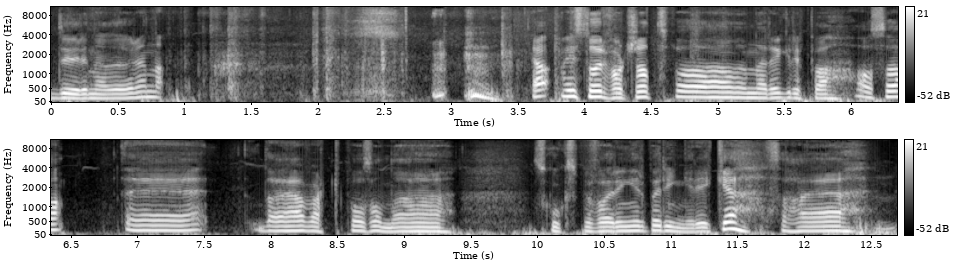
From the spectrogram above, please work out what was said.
dure nedover igjen, da. Ja, vi står fortsatt på den der gruppa. Også eh, da jeg har vært på sånne skogsbefaringer på Ringerike, så har jeg Mm.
